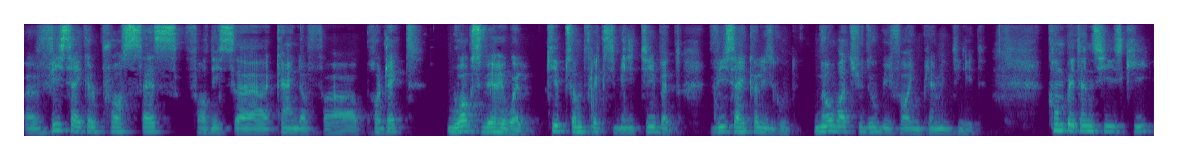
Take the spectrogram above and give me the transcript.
a V-cycle process for this uh, kind of uh, project works very well. Keep some flexibility, but V-cycle is good. Know what you do before implementing it. Competency is key.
